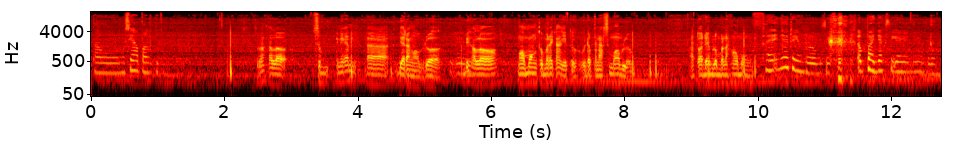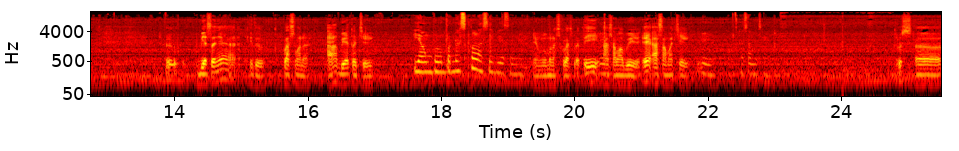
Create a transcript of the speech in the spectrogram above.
Tahu siapa gitu. Cuma kalau ini kan eh, jarang ngobrol. Mm. tapi kalau ngomong ke mereka gitu udah pernah semua belum? Atau ada yang belum pernah ngomong? Kayaknya ada yang belum sih. Eh, banyak sih kayaknya yang belum. Itu biasanya itu kelas mana? A B atau C yang belum pernah sekelas sih biasanya. Yang belum pernah sekelas berarti A Mm. sama B eh A sama C. Hmm. sama saya terus eh,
